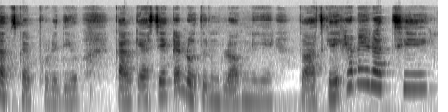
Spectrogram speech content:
সাবস্ক্রাইব করে দিও। কালকে আসছি একটা নতুন ব্লগ নিয়ে। তো আজকে এখানেই রাখছি।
